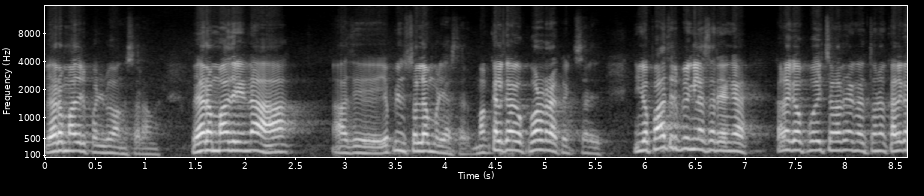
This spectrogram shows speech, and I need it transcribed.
வேறு மாதிரி பண்ணிடுவாங்க சார் அவங்க. வேறு மாதிரினா அது எப்படின்னு சொல்ல முடியாது சார். மக்களுக்காக போராடுற கட்சி சார் நீங்கள் பார்த்துருப்பீங்களா சார் எங்கள் கழக பொதுச்செயலர் எங்கள் துணை கழக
